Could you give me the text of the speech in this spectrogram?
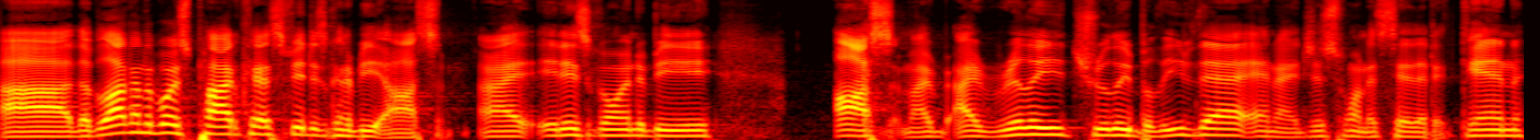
Uh, the Blogging the Boys podcast feed is going to be awesome. All right, it is going to be awesome. I, I really truly believe that. And I just want to say that again.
